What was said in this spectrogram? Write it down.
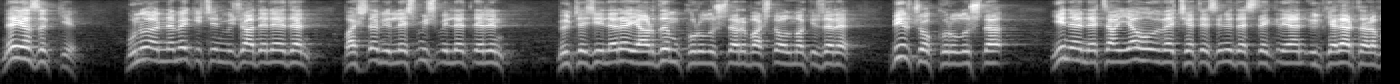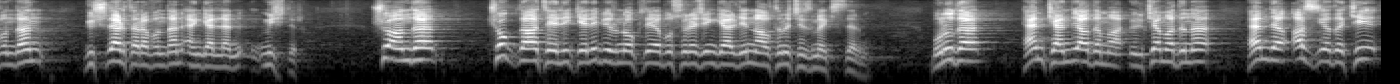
Ne yazık ki bunu önlemek için mücadele eden başta Birleşmiş Milletler'in mültecilere yardım kuruluşları başta olmak üzere birçok kuruluşta yine Netanyahu ve çetesini destekleyen ülkeler tarafından, güçler tarafından engellenmiştir. Şu anda çok daha tehlikeli bir noktaya bu sürecin geldiğinin altını çizmek isterim. Bunu da hem kendi adıma, ülkem adına hem de Asya'daki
